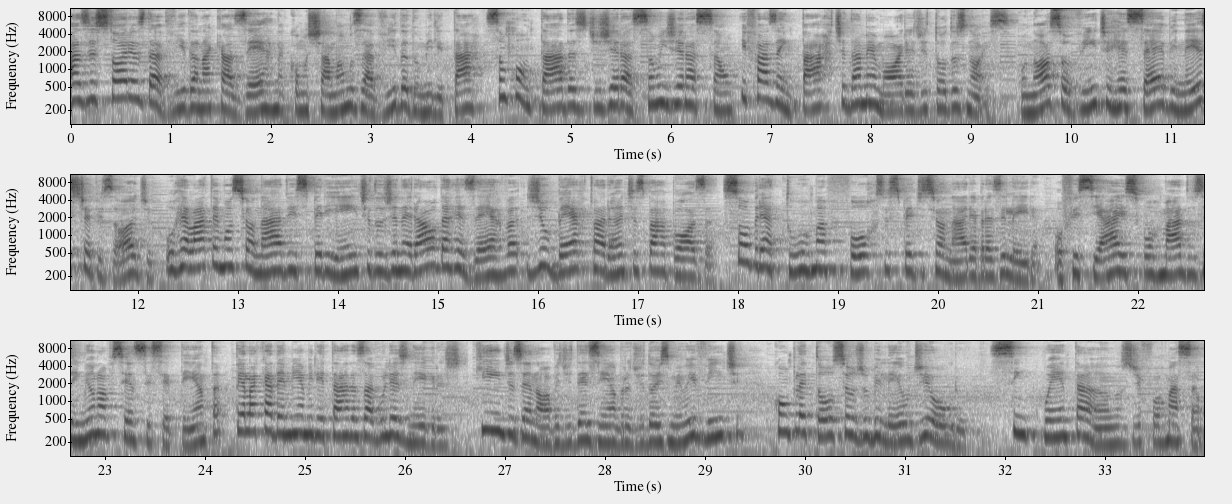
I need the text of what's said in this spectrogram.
As histórias da vida na caserna, como chamamos a vida do militar, são contadas de geração em geração e fazem parte da memória de todos nós. O nosso ouvinte recebe neste episódio o relato emocionado e experiente do general da reserva Gilberto Arantes Barbosa sobre a turma Força Expedicionária Brasileira, oficiais formados em 1970 pela Academia Militar das Agulhas Negras, que em 19 de dezembro de 2020 completou seu jubileu de ouro, 50 anos de formação.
